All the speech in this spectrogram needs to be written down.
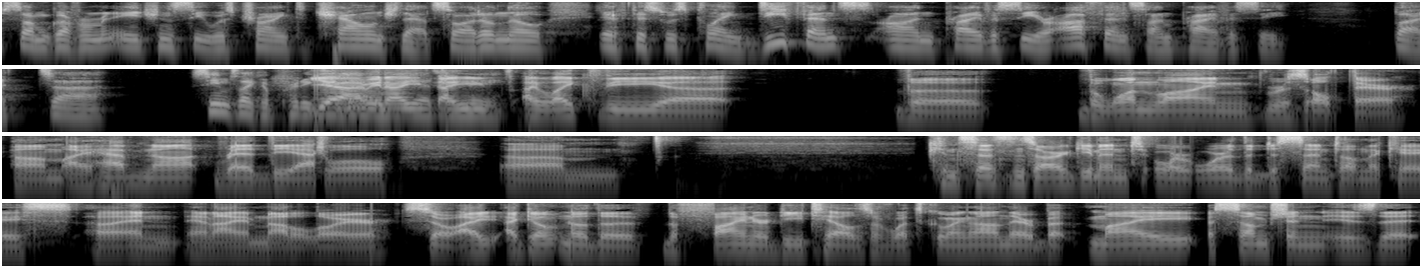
some government agency was trying to challenge that. So I don't know if this was playing defense on privacy or offense on privacy, but uh, seems like a pretty yeah. I mean, I I, me. I like the uh, the the one line result there. Um, I have not read the actual um, consensus argument or, or the dissent on the case, uh, and and I am not a lawyer, so I, I don't know the the finer details of what's going on there. But my assumption is that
